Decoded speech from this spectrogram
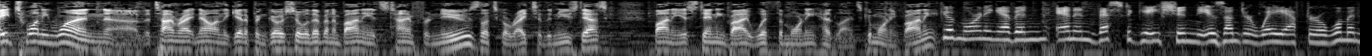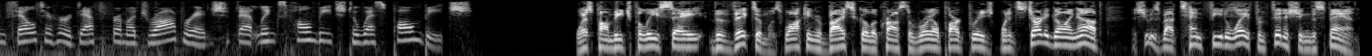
821, uh, the time right now on the Get Up and Go show with Evan and Bonnie. It's time for news. Let's go right to the news desk. Bonnie is standing by with the morning headlines. Good morning, Bonnie. Good morning, Evan. An investigation is underway after a woman fell to her death from a drawbridge that links Palm Beach to West Palm Beach. West Palm Beach police say the victim was walking her bicycle across the Royal Park Bridge when it started going up. She was about 10 feet away from finishing the span.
